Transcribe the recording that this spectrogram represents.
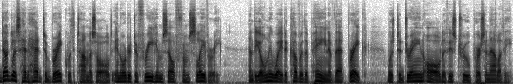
Douglass had had to break with Thomas Auld in order to free himself from slavery, and the only way to cover the pain of that break was to drain Auld of his true personality.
